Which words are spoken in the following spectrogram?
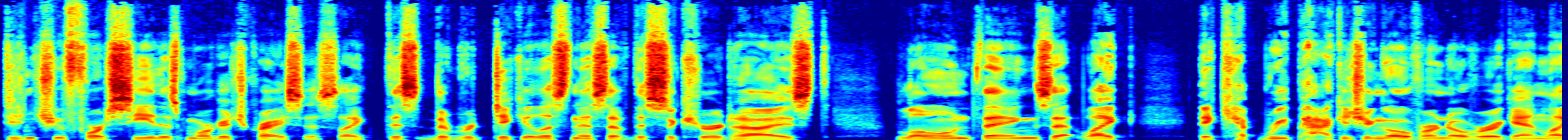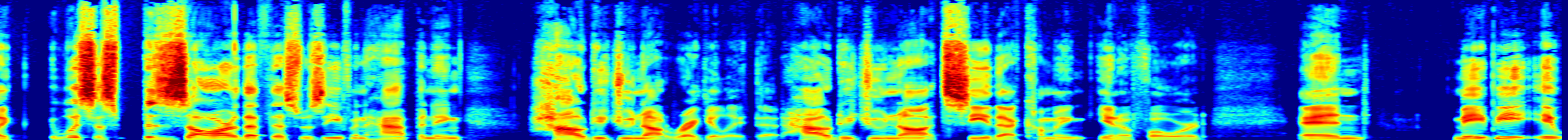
didn't you foresee this mortgage crisis? Like this, the ridiculousness of the securitized loan things that like they kept repackaging over and over again. Like it was just bizarre that this was even happening. How did you not regulate that? How did you not see that coming, you know, forward? And maybe it,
